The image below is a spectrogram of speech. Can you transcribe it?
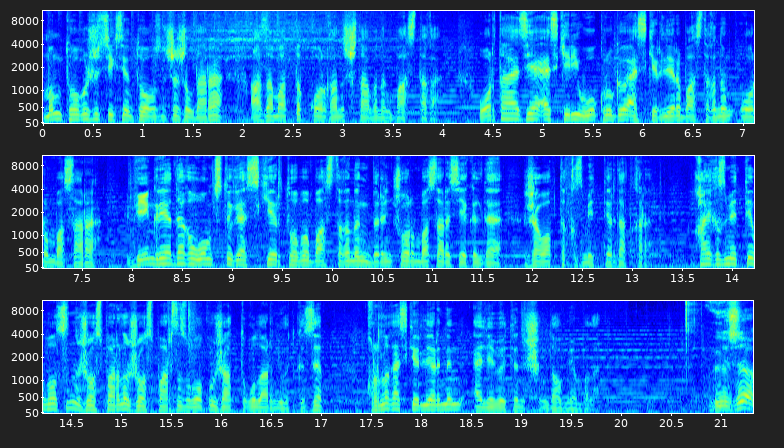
1989 жылдары азаматтық қорғаныс штабының бастығы. Орта азия әскери округі әскерлері бастығының орынбасары. Венгриядағы оңтүстік әскер тобы бастығының бірінші орынбасары секілді жауапты қызметтерді атқарады. Қай қызметте болсын жоспарлы жоспарсыз оқу жаттығуларын өткізіп құрлық әскерлерінің әлеуетін шыңдаумен болады өзі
